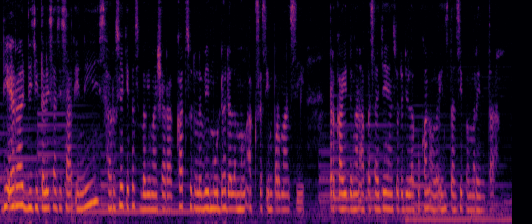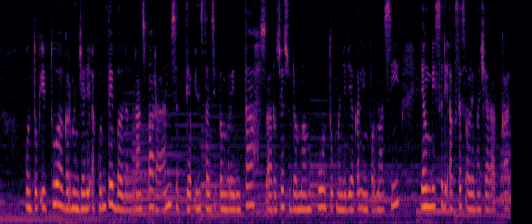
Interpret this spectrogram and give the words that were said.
Di era digitalisasi saat ini, seharusnya kita sebagai masyarakat sudah lebih mudah dalam mengakses informasi terkait dengan apa saja yang sudah dilakukan oleh instansi pemerintah. Untuk itu, agar menjadi akuntabel dan transparan, setiap instansi pemerintah seharusnya sudah mampu untuk menyediakan informasi yang bisa diakses oleh masyarakat.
